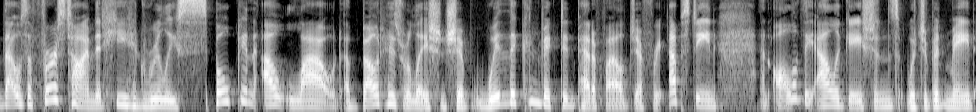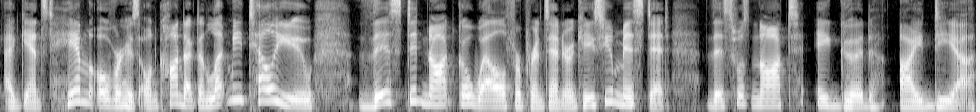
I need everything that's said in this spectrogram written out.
that was the first time that he had really spoken out loud about his relationship with the convicted pedophile Jeffrey Epstein and all of the allegations which have been made against him over his own conduct. And let me tell you, this did not go well for Prince Andrew. In case you missed it, this was not a good idea.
